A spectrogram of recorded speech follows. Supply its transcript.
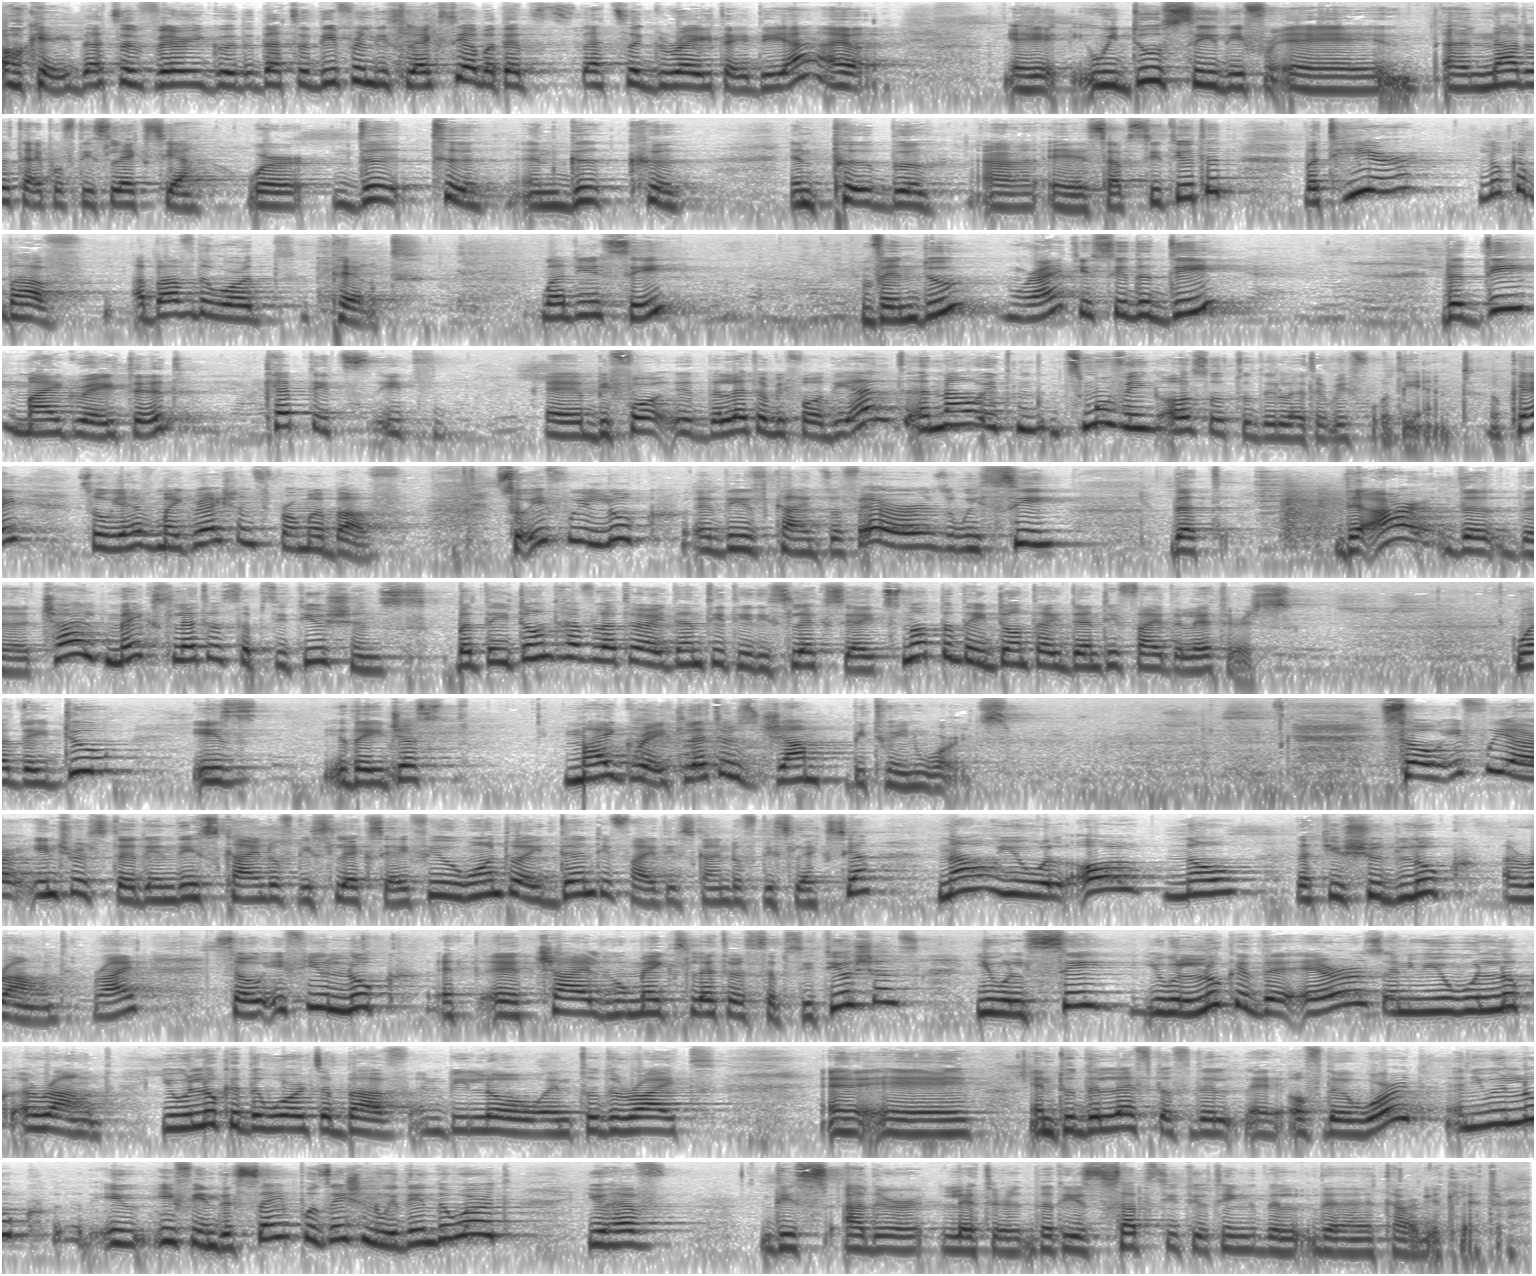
Okay, that's a very good, that's a different dyslexia, but that's, that's a great idea. I, uh, we do see different, uh, another type of dyslexia where d, t, and g, k, and p, b are uh, substituted. But here, look above, above the word perte. What do you see? Vendu, right? You see the D? The D migrated, kept its, its uh, before uh, the letter before the end, and now it, it's moving also to the letter before the end. Okay, so we have migrations from above. So if we look at these kinds of errors, we see that there are the, the child makes letter substitutions, but they don't have letter identity dyslexia. It's not that they don't identify the letters. What they do is they just migrate, letters jump between words. So, if we are interested in this kind of dyslexia, if you want to identify this kind of dyslexia, now you will all know that you should look around, right? So, if you look at a child who makes letter substitutions, you will see, you will look at the errors and you will look around. You will look at the words above and below and to the right and, uh, and to the left of the, uh, of the word, and you will look if in the same position within the word you have this other letter that is substituting the, the target letter,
